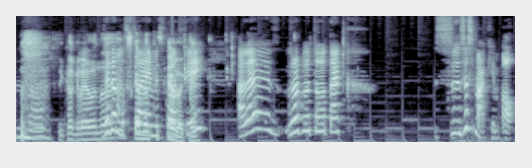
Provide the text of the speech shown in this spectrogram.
No. Tylko grają no Wiadomo, z krajem jest łatwiej, ale robią to tak z, ze smakiem. O!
